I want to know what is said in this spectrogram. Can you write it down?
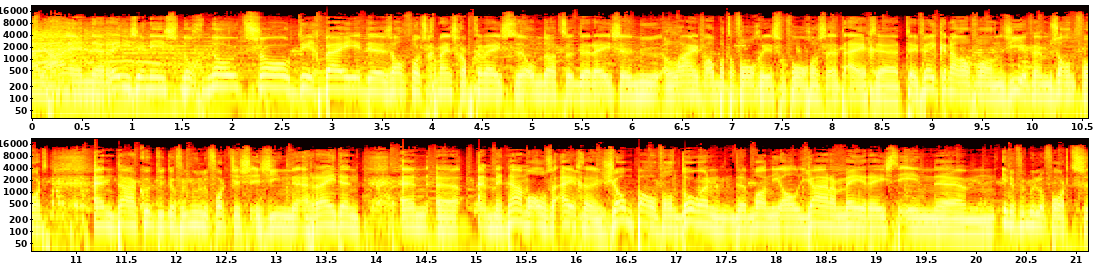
Ja, ja, en eh, racen is nog nooit zo dicht bij de Zandvoortse gemeenschap geweest. eh, Omdat de race nu live allemaal te volgen is. Volgens het eigen tv-kanaal van ZFM Zandvoort. En daar kunt u de Formule Fortjes zien rijden. En, eh, en met name onze eigen Jean-Paul van Dongen. De man die al jaren meereest in, ehm, in de Formule Fort.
